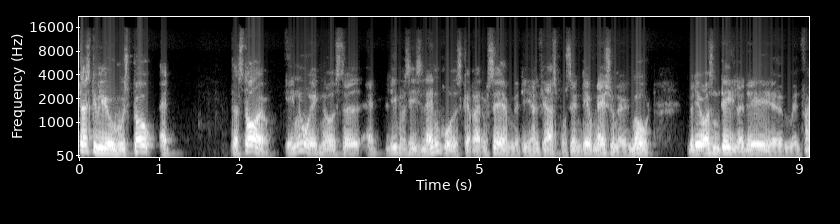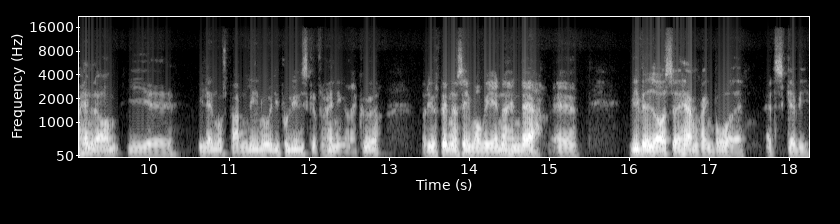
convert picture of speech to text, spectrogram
der skal vi jo huske på, at der står jo endnu ikke noget sted, at lige præcis landbruget skal reducere med de 70 procent. Det er jo et nationalt mål. Men det er jo også en del af det, øh, man forhandler om i, øh, i landbrugspakken lige nu i de politiske forhandlinger, der kører. Og det er jo spændende at se, hvor vi ender hen der. Øh, vi ved også her omkring bordet, at, at skal vi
